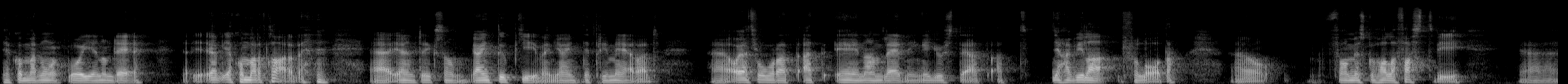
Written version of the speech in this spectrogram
jag kommer nog att gå igenom det. Jag, jag kommer att klara det. Eh, jag är, inte liksom, jag är inte uppgiven, jag är inte deprimerad. Eh, och jag tror att, att en anledning är just det att, att jag har velat förlåta. Eh, för om jag skulle hålla fast vid eh,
